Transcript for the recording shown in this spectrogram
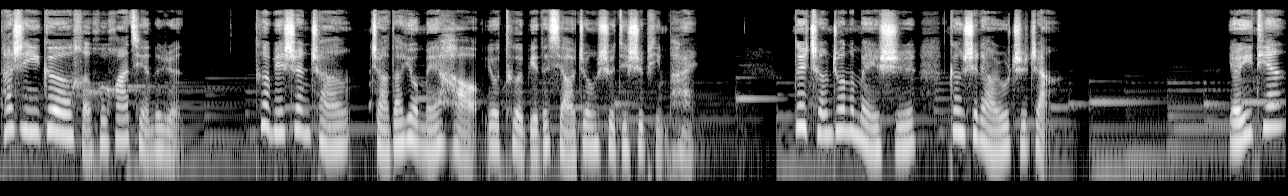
他是一个很会花钱的人，特别擅长找到又美好又特别的小众设计师品牌，对城中的美食更是了如指掌。有一天，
